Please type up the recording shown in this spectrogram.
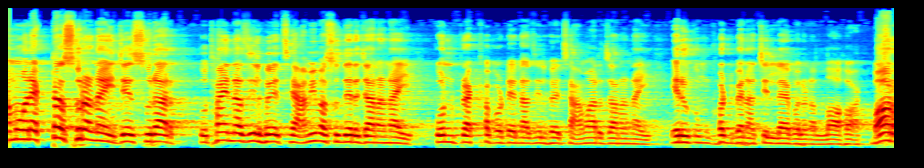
এমন একটা সূরা নাই যে সুরার কোথায় নাজিল হয়েছে আমি মাসুদের জানা নাই, কোন প্রেক্ষাপটে নাজিল হয়েছে আমার জানা নাই, এরকম ঘটবে না, চিল্লায় বলেন, আল্লাহ আকবার।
